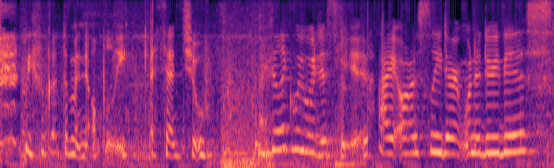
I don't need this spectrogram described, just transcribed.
we forgot the Monopoly, essential. I feel like we were just here. I honestly don't want to do this.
